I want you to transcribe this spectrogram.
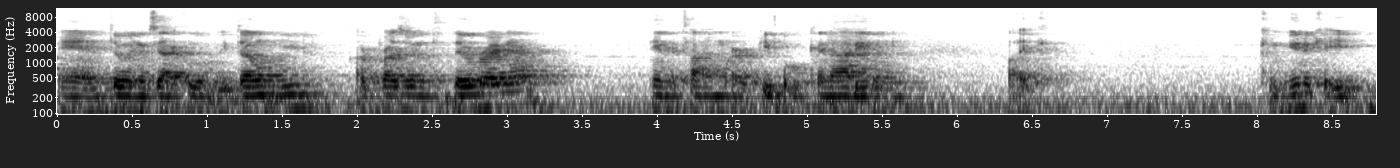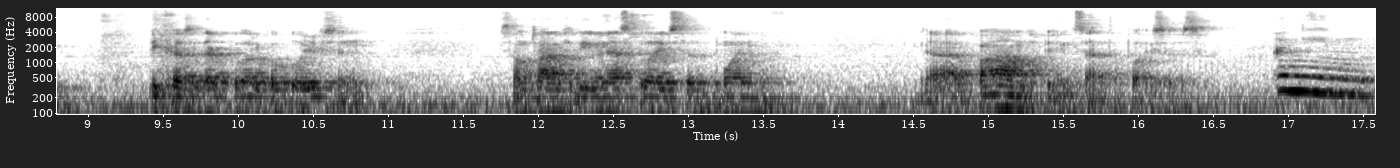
and doing exactly what we don't need our president to do right now in a time where people cannot even like communicate because of their political beliefs and sometimes it even escalates to the point of uh, bombs being sent to places. I mean,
